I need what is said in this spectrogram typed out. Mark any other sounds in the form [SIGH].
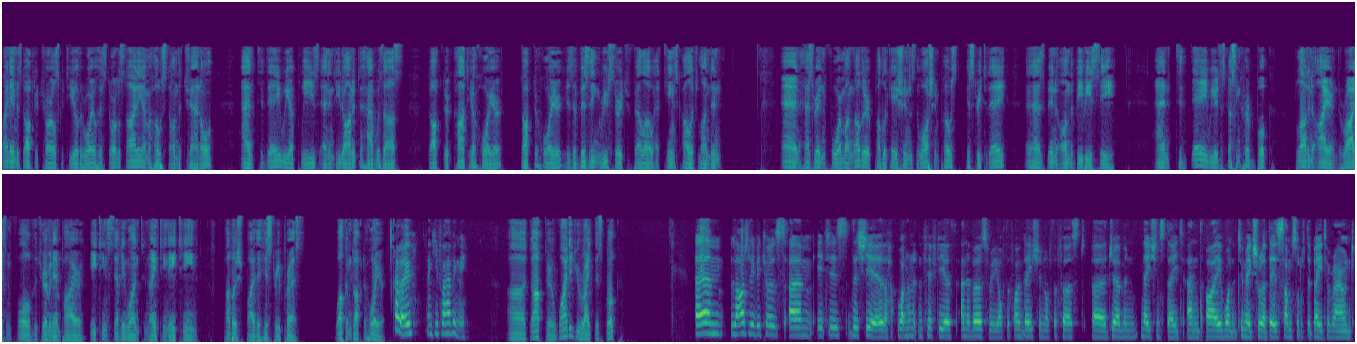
My name is Dr. Charles Coutinho of the Royal Historical Society. I'm a host on the channel. And today we are pleased and indeed honored to have with us Dr. Katja Hoyer. Dr. Hoyer is a visiting research fellow at King's College London and has written for, among other publications, the Washington Post, History Today, and has been on the BBC. And today we are discussing her book, Blood and Iron, The Rise and Fall of the German Empire, 1871 to 1918, published by the History Press. Welcome, Dr. Hoyer. Hello, thank you for having me. Uh, doctor, why did you write this book? Um, largely because um, it is this year the 150th anniversary of the foundation of the first uh, German nation state, and I wanted to make sure that there's some sort of debate around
